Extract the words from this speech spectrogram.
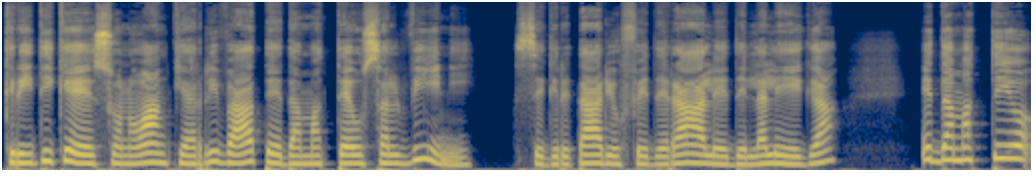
Critiche sono anche arrivate da Matteo Salvini, segretario federale della Lega, e da Matteo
